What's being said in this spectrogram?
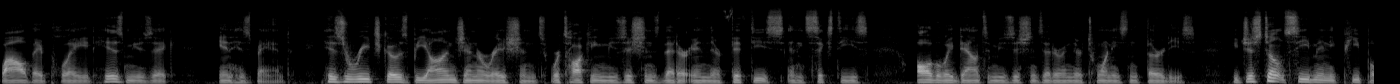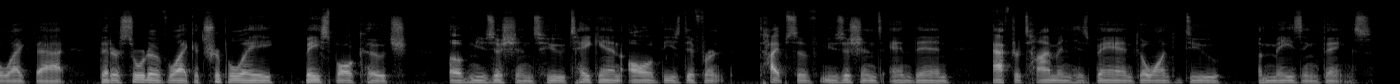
while they played his music in his band. His reach goes beyond generations. We're talking musicians that are in their 50s and 60s, all the way down to musicians that are in their 20s and 30s. You just don't see many people like that that are sort of like a AAA baseball coach of musicians who take in all of these different types of musicians and then after time in his band go on to do amazing things.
